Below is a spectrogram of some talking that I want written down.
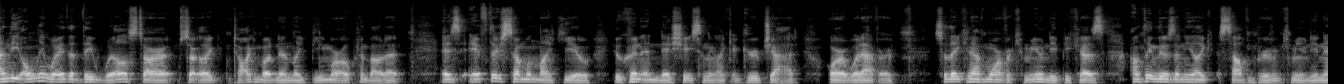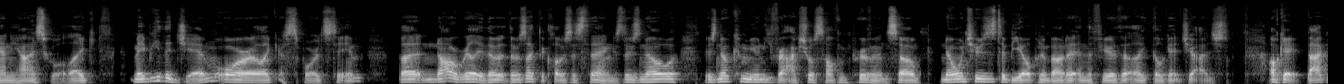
And the only way that they will start start like talking about it and like being more open about it is if there's someone like you who can initiate something like a group chat or whatever so they can have more of a community because I don't think there's any like self improvement community in any high school. Like maybe the gym or like a sports team, but not really. Those like the closest things. There's no there's no community for actual self improvement, so no one chooses to be open about it in the fear that like they'll get judged. Okay, back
